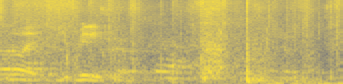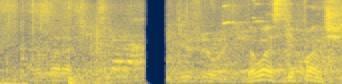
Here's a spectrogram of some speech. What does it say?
Давай, бери. Давай, Степаныч.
